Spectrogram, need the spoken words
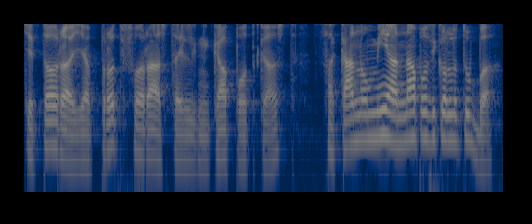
Και τώρα για πρώτη φορά στα ελληνικά podcast θα κάνω μία ανάποδη κολοτούμπα.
